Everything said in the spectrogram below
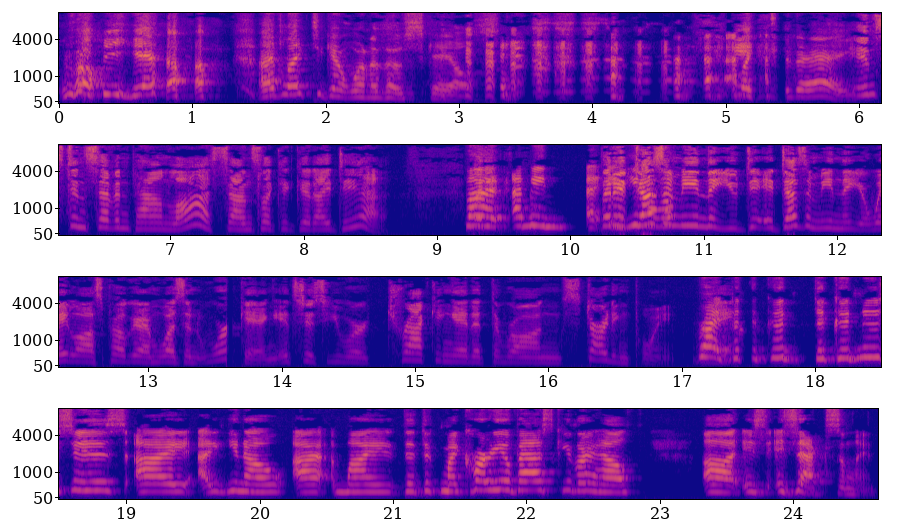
Well, yeah, I'd like to get one of those scales. like today. Instant seven pound loss sounds like a good idea. But, but it, I mean, uh, but it doesn't know, mean that you did. It doesn't mean that your weight loss program wasn't working. It's just you were tracking it at the wrong starting point. Right. right but the good the good news is, I, I you know, I, my the, the, my cardiovascular health uh, is is excellent.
